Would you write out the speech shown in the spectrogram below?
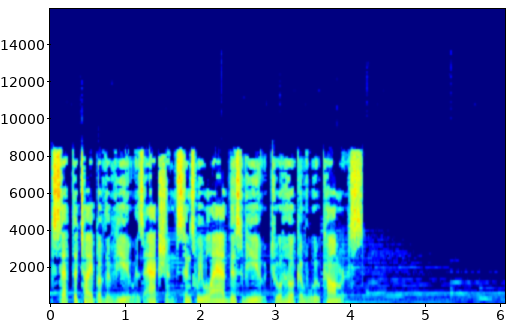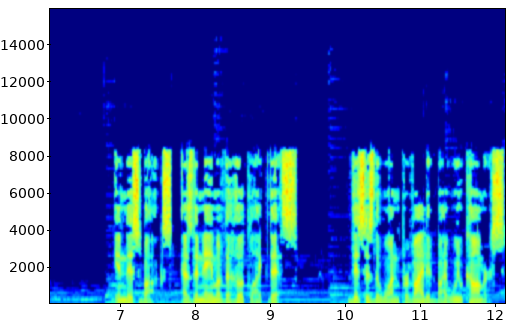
Set the type of the view as action since we will add this view to a hook of WooCommerce. In this box, as the name of the hook like this. This is the one provided by WooCommerce.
